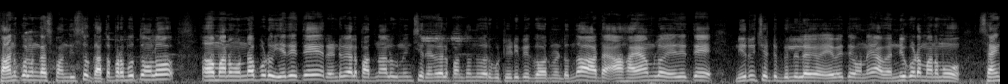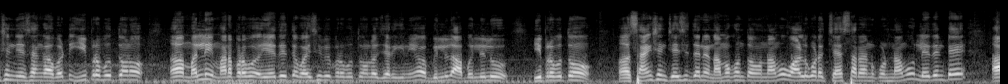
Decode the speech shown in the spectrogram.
సానుకూలంగా స్పందిస్తూ గత ప్రభుత్వంలో మనం ఉన్నప్పుడు ఏదైతే రెండు వేల పద్నాలుగు నుంచి రెండు వేల పంతొమ్మిది వరకు టీడీపీ గవర్నమెంట్ ఉందో ఆ ఆ హయాంలో ఏదైతే నీరు చెట్టు బిల్లులు ఏవైతే ఉన్నాయో అవన్నీ కూడా మనము శాంక్షన్ చేశాం కాబట్టి ఈ ప్రభుత్వంలో మళ్ళీ మన ప్రభు ఏదైతే వైసీపీ ప్రభుత్వంలో జరిగినాయో బిల్లులు ఆ బిల్లులు ఈ ప్రభుత్వం శాంక్షన్ చేసిద్దనే నమ్మకంతో ఉన్నాము. వాళ్ళు కూడా చేస్తారనుకుంటున్నాము. లేదంటే ఆ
